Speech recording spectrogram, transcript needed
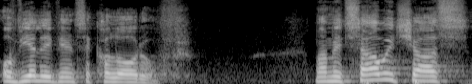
o wiele więcej kolorów. Mamy cały czas,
